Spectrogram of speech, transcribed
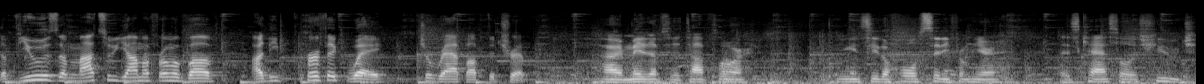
the views of Matsuyama from above are the perfect way to wrap up the trip. All right, made it up to the top floor. You can see the whole city from here. This castle is huge.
